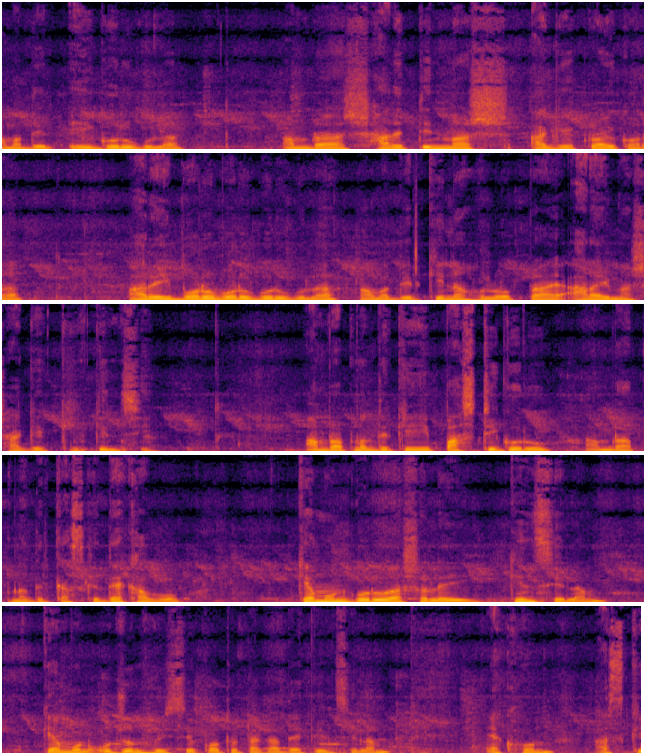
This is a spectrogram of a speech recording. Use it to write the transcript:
আমাদের এই গরুগুলা আমরা সাড়ে তিন মাস আগে ক্রয় করা। আর এই বড় বড় গরুগুলা আমাদের কিনা হলো প্রায় আড়াই মাস আগে কিনছি। আমরা আপনাদেরকে এই পাঁচটি গরু আমরা আপনাদের কাছকে দেখাবো। কেমন গরু আসলেই কিনছিলাম কেমন ওজন হয়েছে, কত টাকা দিয়ে কিনছিলাম। এখন আজকে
